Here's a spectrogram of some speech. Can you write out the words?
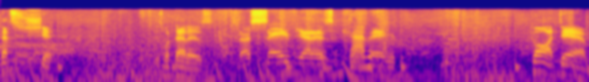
That's shit. Is what that is. The savior is coming. God damn.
